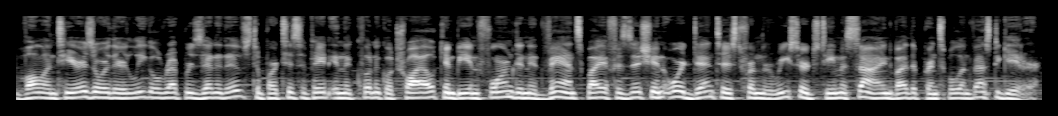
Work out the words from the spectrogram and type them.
Volunteers or their legal representatives to participate in the clinical trial can be informed in advance by a physician or dentist from the research team assigned by the principal investigator.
